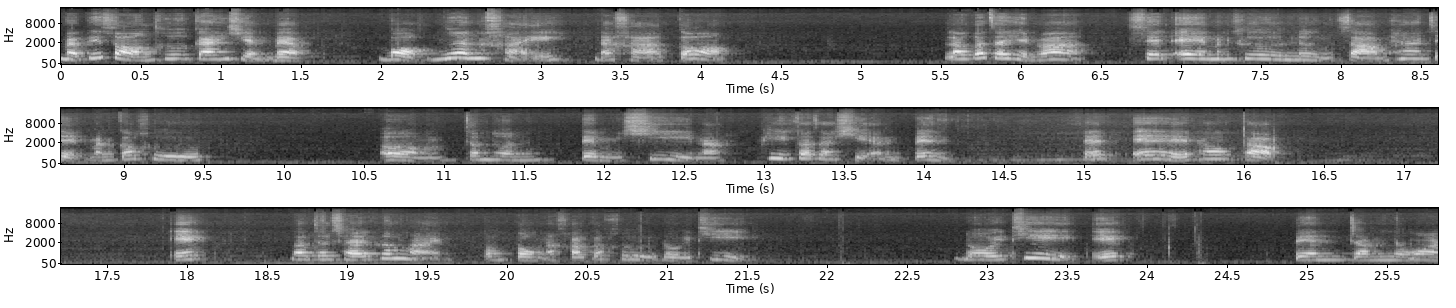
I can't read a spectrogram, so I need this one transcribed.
แบบที่สองคือการเขียนแบบบอกเงื่อนไขนะคะ ก็ เราก็จะเห็นว่าเซต A มันคือหนึ่งสามห้าเจ็ดมันก็คือ เอ่อจำนวนเต็มขีดนะ พี่ก็จะเขียนเป็น เซต A เท่ากับ x เราจะใช้เครื่องหมายตรงๆนะคะก็คือโดยที่ โดยที่ x เป็นจำนวน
